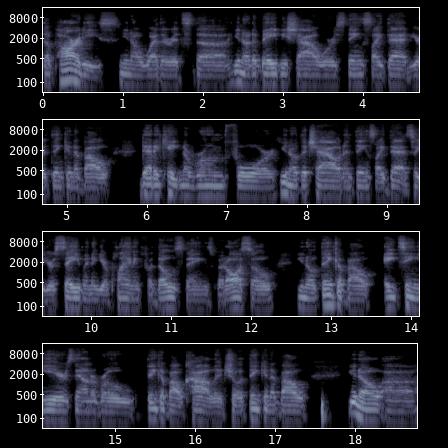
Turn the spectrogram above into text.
the parties, you know, whether it's the, you know, the baby showers, things like that, you're thinking about dedicating a room for, you know, the child and things like that. So you're saving and you're planning for those things, but also, you know, think about 18 years down the road, think about college or thinking about, you know, uh,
